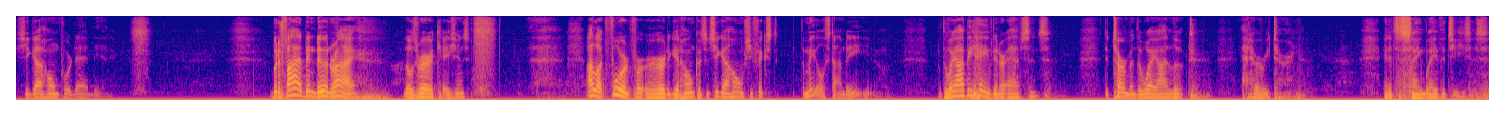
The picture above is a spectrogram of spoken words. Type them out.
She got home before Dad did. But if I had been doing right, those rare occasions, I looked forward for her to get home because when she got home, she fixed the meal. It's time to eat, you know. But the way I behaved in her absence determined the way I looked at her return. And it's the same way with Jesus.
